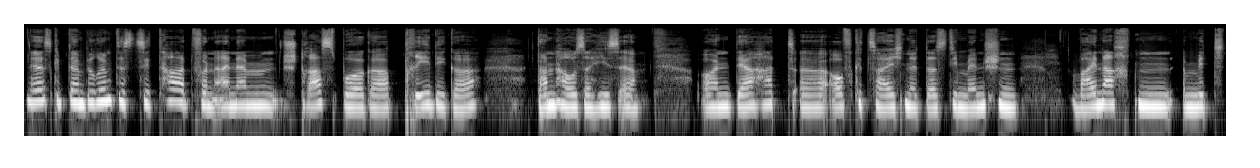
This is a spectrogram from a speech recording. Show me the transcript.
Ja, es gibt ein berühmtes Zitat von einem Straßburger Prediger, Dannhauser hieß er, und der hat äh, aufgezeichnet, dass die Menschen Weihnachten mit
